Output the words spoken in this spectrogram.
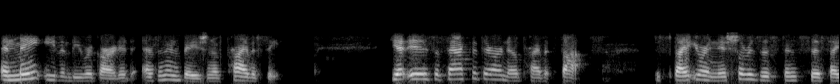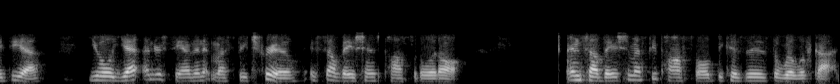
and may even be regarded as an invasion of privacy. Yet it is a fact that there are no private thoughts. Despite your initial resistance to this idea, you will yet understand that it must be true if salvation is possible at all. And salvation must be possible because it is the will of God.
